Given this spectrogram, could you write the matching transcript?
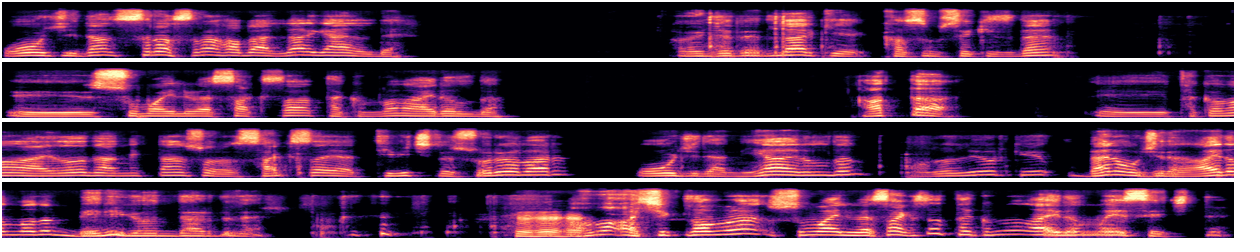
OG'den sıra sıra haberler geldi. Önce dediler ki Kasım 8'de e, Sumaylı ve Saksa takımdan ayrıldı. Hatta e, takımdan ayrıldı dendikten sonra Saksa'ya Twitch'te soruyorlar. OG'den niye ayrıldın? O da diyor ki ben OG'den ayrılmadım beni gönderdiler. Ama açıklama Sumaylı ve Saksa takımdan ayrılmayı seçti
